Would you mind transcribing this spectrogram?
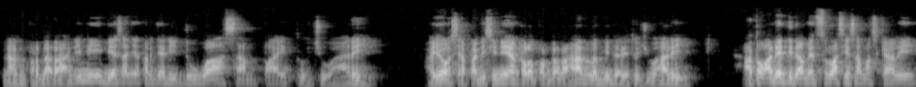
Dan perdarahan ini biasanya terjadi 2 sampai 7 hari. Ayo, siapa di sini yang kalau perdarahan lebih dari 7 hari? Atau ada yang tidak menstruasi sama sekali?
